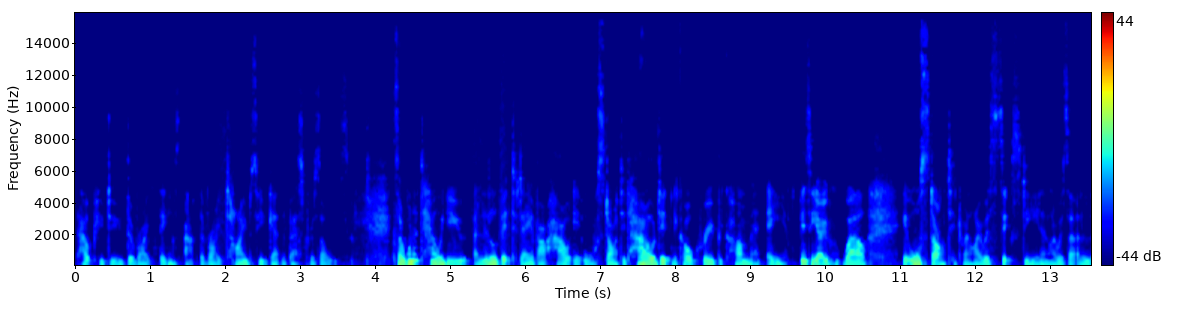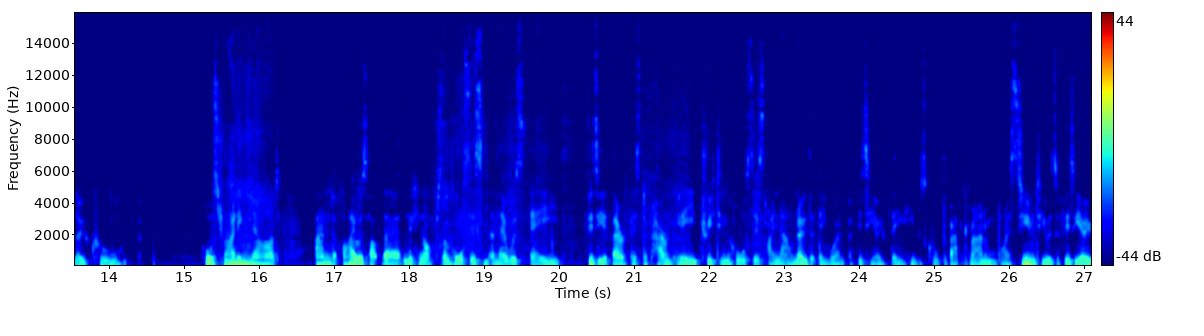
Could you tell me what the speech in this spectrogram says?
help you do the right things at the right time so you get the best results. So, I want to tell you a little bit today about how it all started. How did Nicole Crew become a physio? Well, it all started when I was 16 and I was at a local horse riding yard and I was up there looking after some horses and there was a physiotherapist apparently treating the horses. I now know that they weren't a physio. They, he was called the backman, and I assumed he was a physio.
